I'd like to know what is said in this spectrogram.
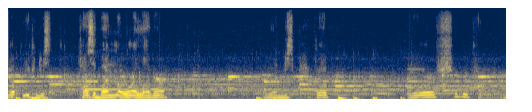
Yep, you can just toss a button or a lever, and then just pick up your sugar cane.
